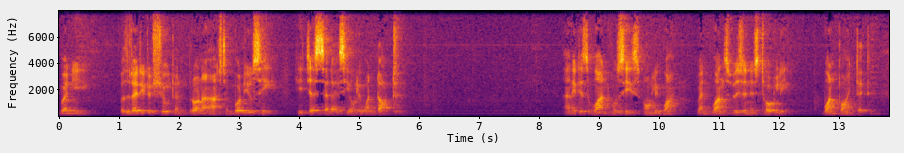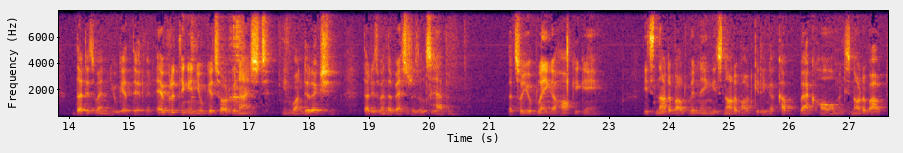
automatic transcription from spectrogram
when he was ready to shoot and Drona asked him, what do you see? He just said, I see only one dot. And it is one who sees only one. When one's vision is totally one-pointed, that is when you get there. When everything in you gets organized in one direction, that is when the best results happen. That's so you're playing a hockey game. It's not about winning, it's not about getting a cup back home, it's not about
